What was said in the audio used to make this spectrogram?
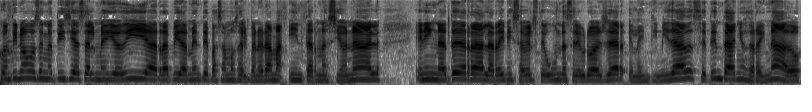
Continuamos en Noticias al Mediodía. Rápidamente pasamos al panorama internacional. En Inglaterra, la reina Isabel II celebró ayer en la intimidad 70 años de reinado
